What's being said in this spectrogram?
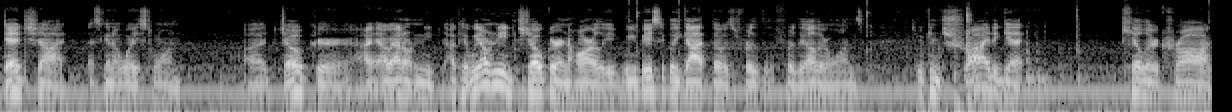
Deadshot that's gonna waste one. Uh, Joker, I, I I don't need. Okay, we don't need Joker and Harley. We basically got those for the for the other ones, so we can try to get Killer Croc,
